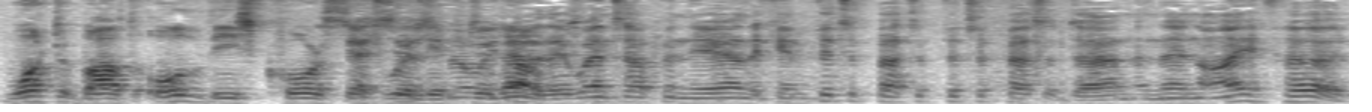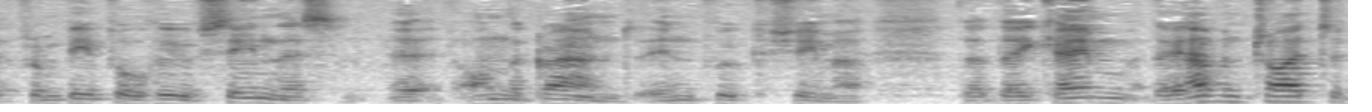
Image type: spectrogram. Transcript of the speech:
what about all these cores that were yes, lifted no, out? They went up in the air and they came pitter patter, pitter patter down. And then I've heard from people who've seen this uh, on the ground in Fukushima that they came. They haven't tried to,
